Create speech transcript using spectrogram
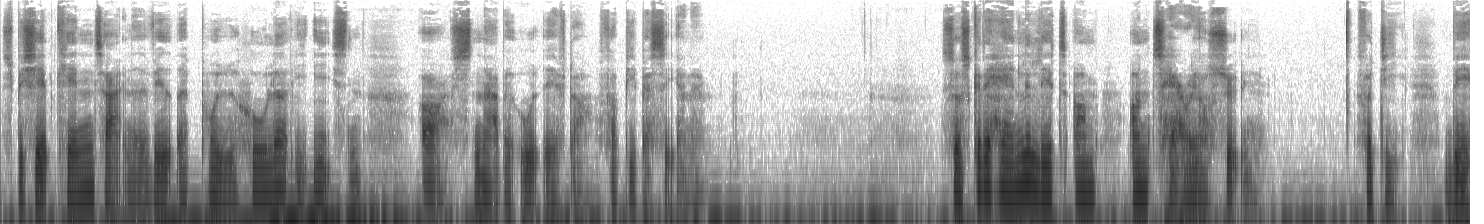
specielt kendetegnet ved at bryde huller i isen og snappe ud efter forbipasserende. så skal det handle lidt om Ontario-søen. Fordi ved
